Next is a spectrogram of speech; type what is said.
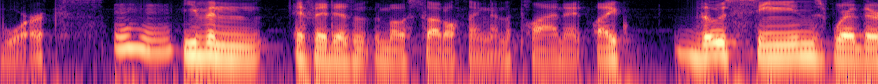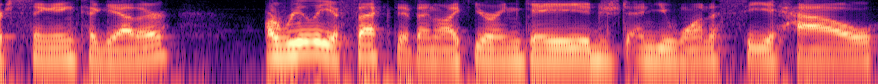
works, Mm-hmm. even if it isn't the most subtle thing on the planet. Like those scenes where they're singing together are really effective, and like you're engaged and you want to see how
